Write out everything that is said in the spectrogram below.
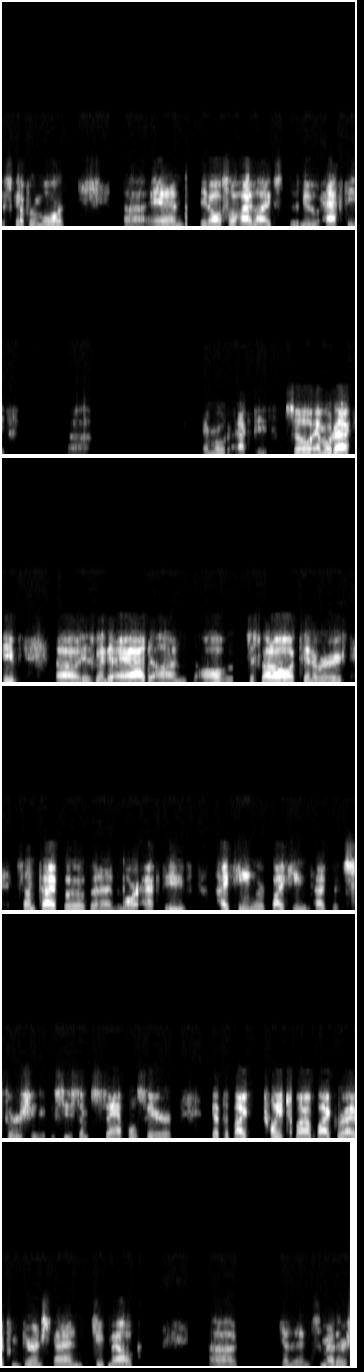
Discover more. Uh, and it also highlights the new Active, uh, Emerald Active. So Emerald Active uh, is going to add on all, just about all itineraries, some type of a more active hiking or biking type excursion. You can see some samples here. You Got the bike, 22 mile bike ride from Dürnstein to Melk, uh, and then some others.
